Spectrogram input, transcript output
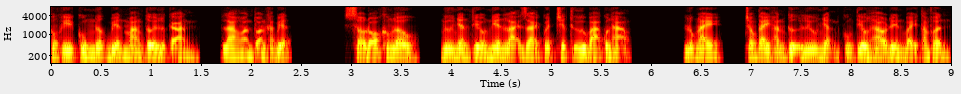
không khí cùng nước biển mang tới lực cản, là hoàn toàn khác biệt. Sau đó không lâu, ngư nhân thiếu niên lại giải quyết chiếc thứ ba quân hạm. Lúc này, trong tay hắn cự lưu nhận cũng tiêu hao đến bảy tám phần.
